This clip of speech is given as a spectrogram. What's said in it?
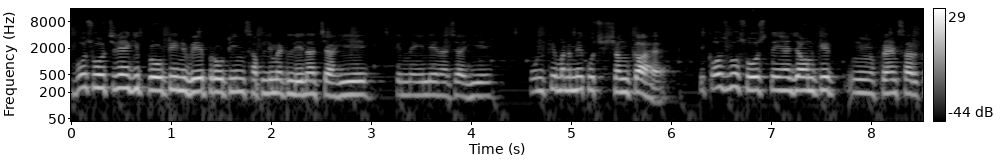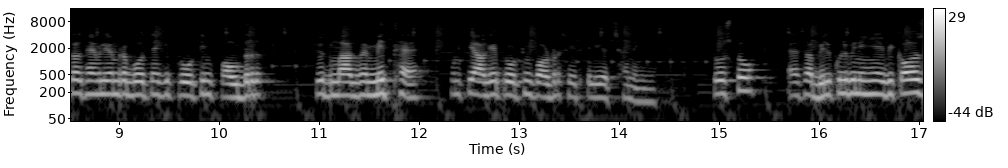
वो सोच रहे हैं कि प्रोटीन वे प्रोटीन सप्लीमेंट लेना चाहिए कि नहीं लेना चाहिए? उनके मन में कुछ शंका है। बिकॉज़ वो सोचते हैं जहाँ उनके फ्रेंड सर्कल फैमिली मेंबर बोलते हैं कि प्रोटीन पाउडर जो दिमाग में मिथ है, उनके आगे प्रोटीन पाउडर सेहत के लिए अच्छा नहीं है। दोस्तों, ऐसा बिल्कुल भी नहीं है बिकॉज़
